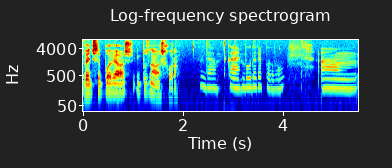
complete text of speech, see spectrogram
вече се появяваш и познаваш хора. Да, така е. Благодаря първо. Ам,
